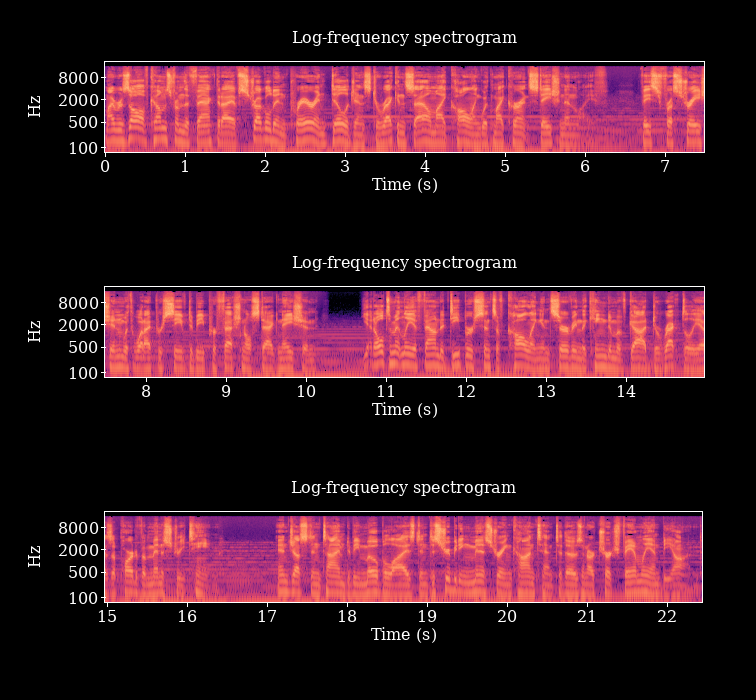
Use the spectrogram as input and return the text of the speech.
My resolve comes from the fact that I have struggled in prayer and diligence to reconcile my calling with my current station in life, faced frustration with what I perceive to be professional stagnation, yet ultimately have found a deeper sense of calling in serving the kingdom of God directly as a part of a ministry team, and just in time to be mobilized in distributing ministering content to those in our church family and beyond.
